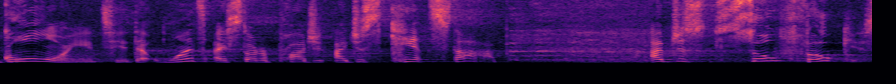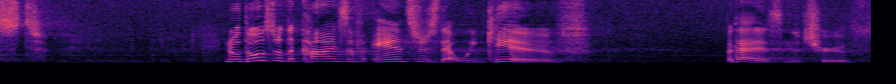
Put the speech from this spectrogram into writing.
goal oriented that once I start a project, I just can't stop. I'm just so focused. You know, those are the kinds of answers that we give but that isn't the truth.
